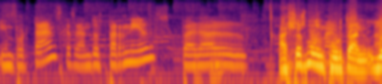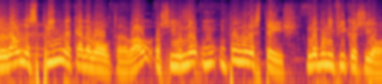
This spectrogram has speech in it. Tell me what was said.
importants, que seran dos pernils per al... Això és molt important. Hi haurà un sprint a cada volta, val? O sigui, una, un, un power stage, una bonificació.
